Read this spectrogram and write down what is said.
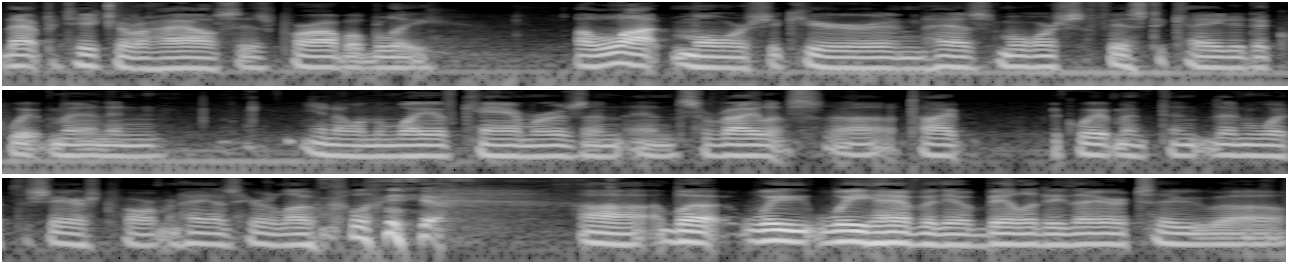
that particular house is probably a lot more secure and has more sophisticated equipment and you know in the way of cameras and and surveillance uh, type equipment than than what the sheriff's department has here locally. yeah. Uh, but we we have the ability there to, uh,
